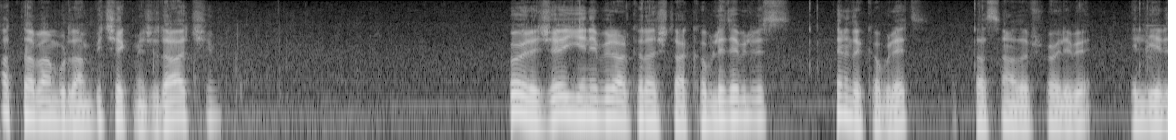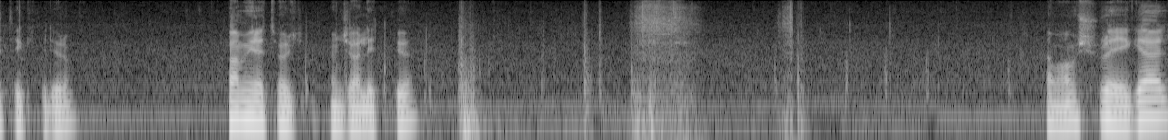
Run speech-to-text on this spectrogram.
Hatta ben buradan bir çekmece daha açayım. Böylece yeni bir arkadaş daha kabul edebiliriz. Seni de kabul et. Hatta sana da şöyle bir 57 teklif ediyorum. Kamyonet önce hallet diyor. Tamam şuraya gel.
